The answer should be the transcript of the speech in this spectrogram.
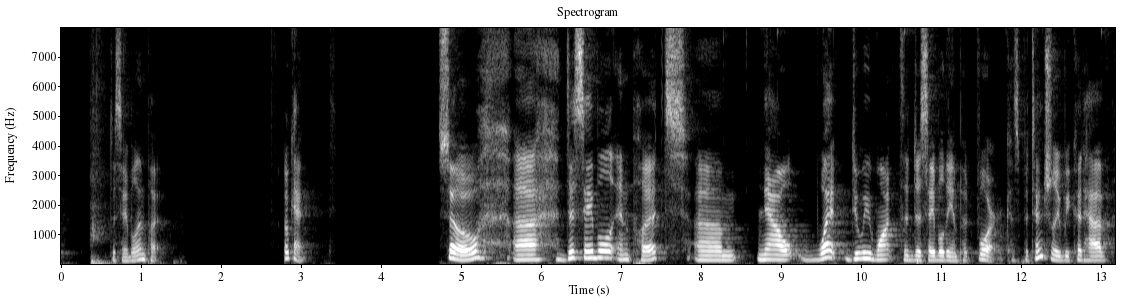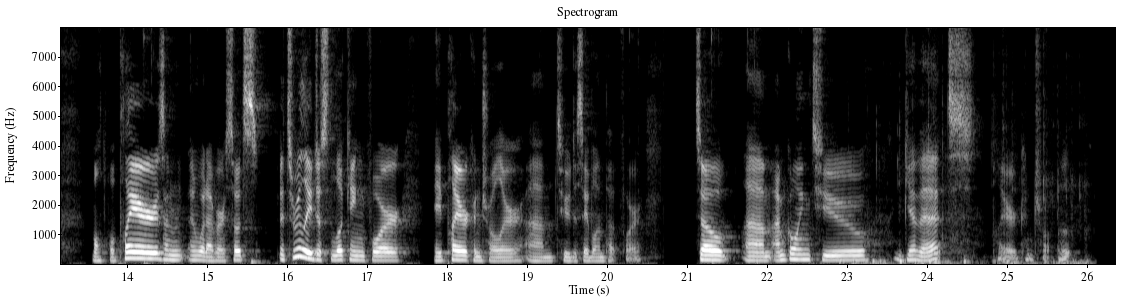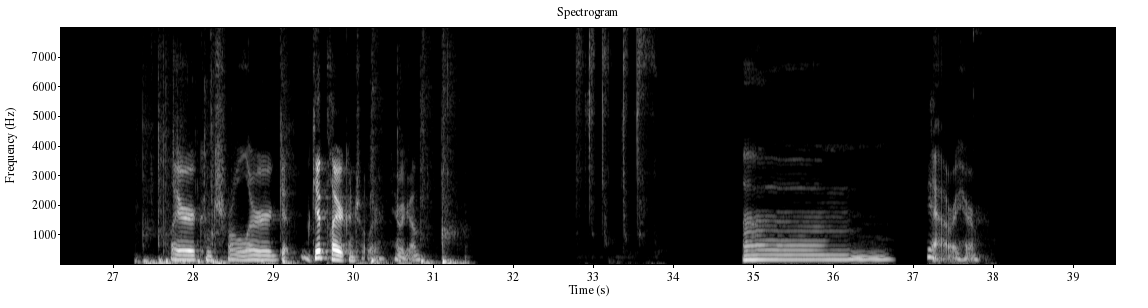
disable input. Okay. So uh, disable input. Um, now, what do we want to disable the input for? Because potentially we could have multiple players and, and whatever. So it's it's really just looking for a player controller um, to disable input for. So um, I'm going to give it player control. Player controller, get, get player controller. Here we go. Um, yeah, right here.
